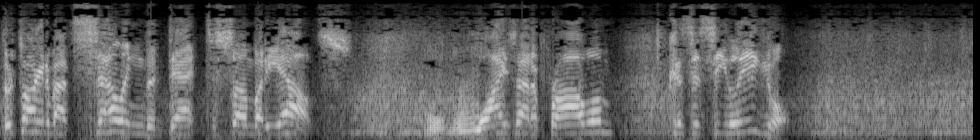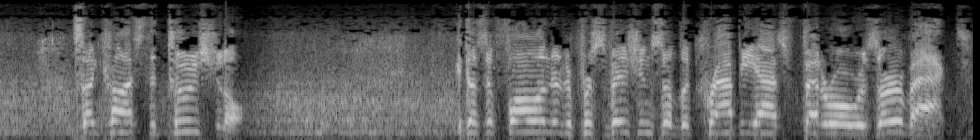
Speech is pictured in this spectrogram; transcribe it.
They're talking about selling the debt to somebody else. Why is that a problem? Because it's illegal. It's unconstitutional. It doesn't fall under the provisions of the crappy ass Federal Reserve Act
